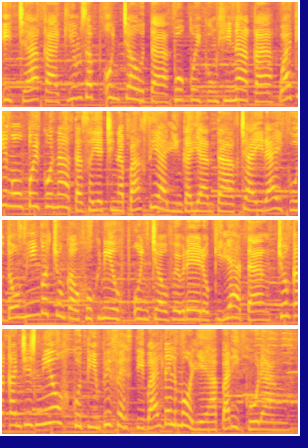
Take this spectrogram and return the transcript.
ichaqa kimsa p'unchawta, puquykun hinaka, wakin unquykunata sayachinapaqsi allin kallantaq, chayrayku domingo chunka hukniyuq p'unchaw febrero killatan, chunka kanchisniyuq kutimpi Festival del Molle aparikuran.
